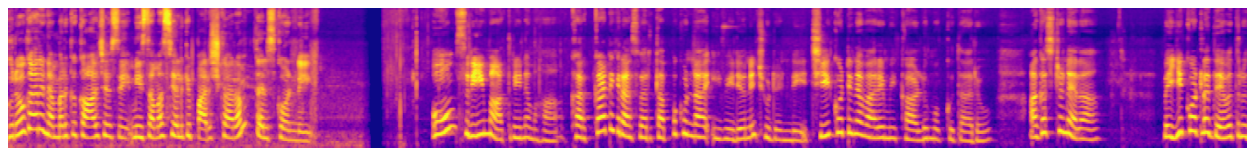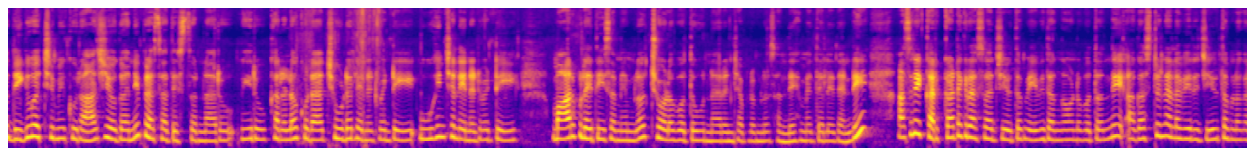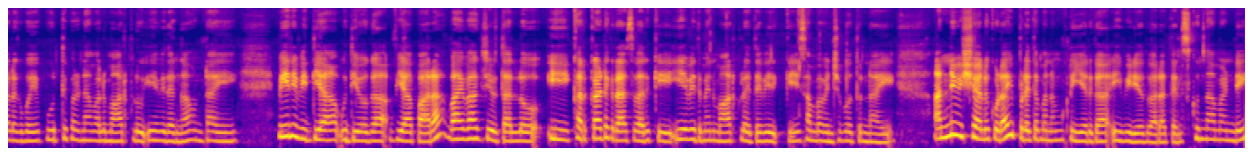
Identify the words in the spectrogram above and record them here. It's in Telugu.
గురువుగారి నెంబర్కు కాల్ చేసి మీ సమస్యలకి పరిష్కారం తెలుసుకోండి. ఓం శ్రీ మాత్రి నమ. కర్కాటక రాశి వారు తప్పకుండా ఈ వీడియోని చూడండి. చీకొట్టిన వారే మీ కాళ్ళు మొక్కుతారు. ఆగస్టు నెల వెయ్యి కోట్ల దేవతలు దిగి వచ్చి మీకు రాజయోగాన్ని ప్రసాదిస్తున్నారు. మీరు కలలో కూడా చూడలేనటువంటి ఊహించలేనటువంటి మార్పులైతే ఈ సమయంలో చూడబోతూ ఉన్నారని చెప్పడంలో సందేహం అయితే లేదండి. అసలు ఈ కర్కాటక రాశివారి జీవితం ఏ విధంగా ఉండబోతోంది? ఆగస్టు నెల వీరి జీవితంలో కలగబోయే పూర్తి పరిణామాలు మార్పులు ఏ విధంగా ఉంటాయి? వీరి విద్య ఉద్యోగ వ్యాపార వైవాహిక జీవితాల్లో ఈ కర్కాటక రాశి వారికి ఏ విధమైన మార్పులు అయితే వీరికి సంభవించబోతున్నాయి? అన్ని విషయాలు కూడా ఇప్పుడైతే మనం క్లియర్గా ఈ వీడియో ద్వారా తెలుసుకుందామండి.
